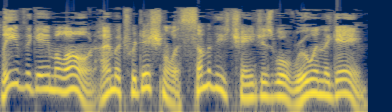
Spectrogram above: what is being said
leave the game alone. I'm a traditionalist. Some of these changes will ruin the game.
